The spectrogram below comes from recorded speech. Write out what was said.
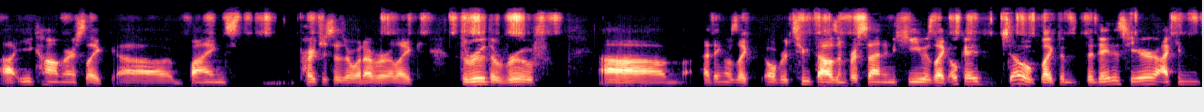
uh, e-commerce like uh, buying purchases or whatever like through the roof um, i think it was like over 2000 percent. And he was like okay dope. Like the, the data's here. I can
